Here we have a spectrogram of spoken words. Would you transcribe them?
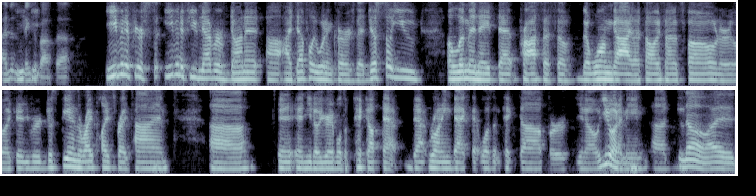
I didn't think about that. Even if you're even if you never have done it, uh, I definitely would encourage that just so you eliminate that process of the one guy that's always on his phone or like you're just being in the right place, right time. Uh, and, and, you know you're able to pick up that that running back that wasn't picked up or you know you know what i mean uh, just... no i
